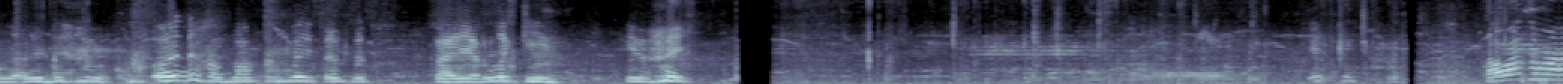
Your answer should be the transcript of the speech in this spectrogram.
ওই দেখো বাপু বেঁচে লাগি ভাই খাওয়া তোমার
